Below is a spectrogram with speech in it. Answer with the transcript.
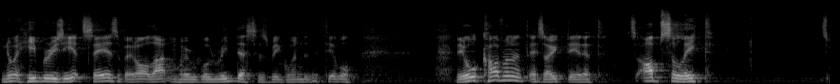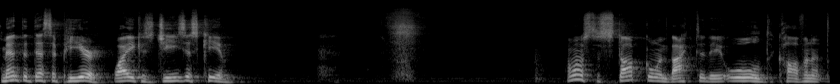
You know what Hebrews 8 says about all that, and we'll read this as we go into the table. The old covenant is outdated, it's obsolete, it's meant to disappear. Why? Because Jesus came. I want us to stop going back to the old covenant,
